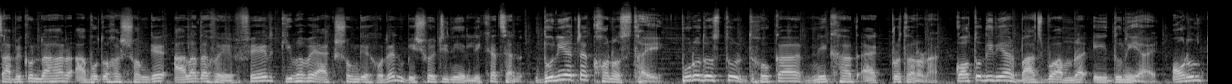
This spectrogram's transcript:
সাবিকুন নাহার আবু তোহার সঙ্গে আলাদা হয়ে ফের কীভাবে একসঙ্গে হলেন বিষয়টি নিয়ে লিখেছেন, দুনিয়াটা ক্ষণস্থায়ী। পুরোদস্তুর ধোকা, নিখাদ এক প্রতারণা। কতদিনই আর বাঁচবো আমরা এই দুনিয়ায়? অনন্ত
